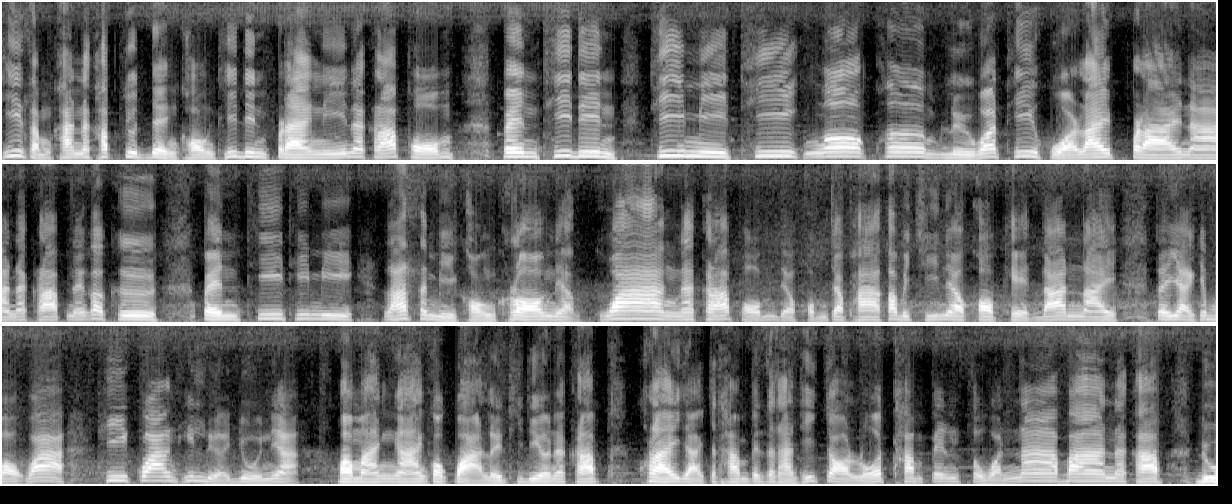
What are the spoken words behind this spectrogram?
ที่สำคัญนะครับจุดเด่นของที่ดินแปลงนี้นะครับผมเป็นที่ดินที่มีที่งอกเพิ่ม หรือว่าที่หัวไร่ปลายนานะครับนั่นก็คือเป็นที่ที่มีรัศมีของคลองเนี่ยกว้างนะครับผมเดี๋ยวผมจะพาเข้าไปชี้แนวขอบเขตด้านใน แต่อยากจะบอกว่าที่กว้างที่เหลืออยู่เนี่ยประมาณงานกว่าๆเลยทีเดียวนะครับ ใครอยากจะทำเป็นสถานที่จอดรถทำเป็นสวนหน้าบ้านนะครับ ดู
